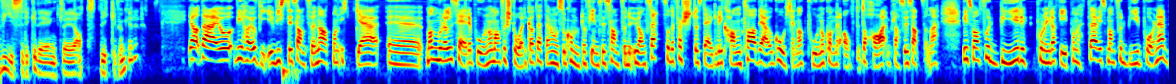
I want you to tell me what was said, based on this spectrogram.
Viser ikke det egentlig at det ikke fungerer? Ja, jo, Vi har jo visst i samfunnet at man ikke eh, man moraliserer porno. Man forstår ikke at dette er noe som kommer til å finnes i samfunnet uansett. Så det første steget vi kan ta, det er å godkjenne at porno kommer alltid til å ha en plass i samfunnet. Hvis man forbyr pornografi på nettet, hvis man forbyr pornhub,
